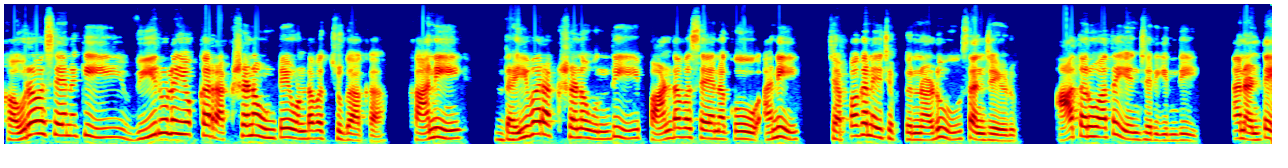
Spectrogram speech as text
కౌరవ సేనకి వీరుల యొక్క రక్షణ ఉంటే ఉండవచ్చుగాక కానీ దైవ రక్షణ ఉంది పాండవ సేనకు అని చెప్పగనే చెప్తున్నాడు సంజయుడు. ఆ తరువాత ఏం జరిగింది? అని అంటే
